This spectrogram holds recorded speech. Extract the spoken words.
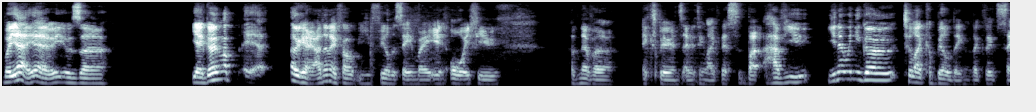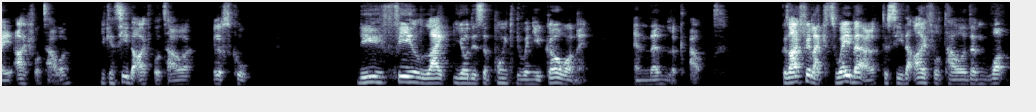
but yeah, yeah, it was. Uh, yeah, going up. eh, Okay, I don't know if I, you feel the same way, or if you have never experienced anything like this. But have you you know when you go to like a building, like let's say Eiffel Tower, you can see the Eiffel Tower. It looks cool. Do you feel like you're disappointed when you go on it and then look out? Because I feel like it's way better to see the Eiffel Tower than what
